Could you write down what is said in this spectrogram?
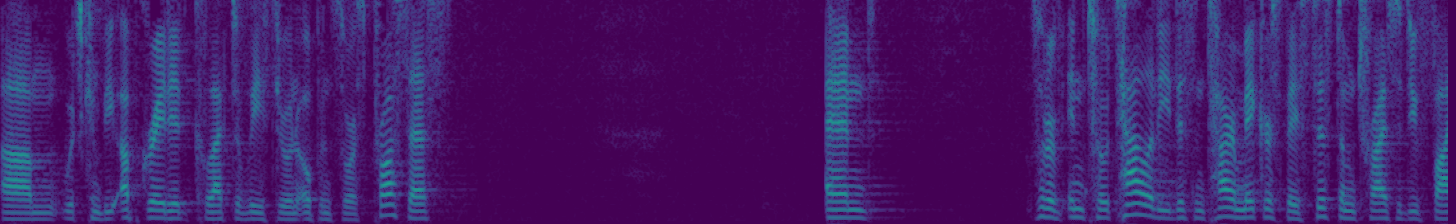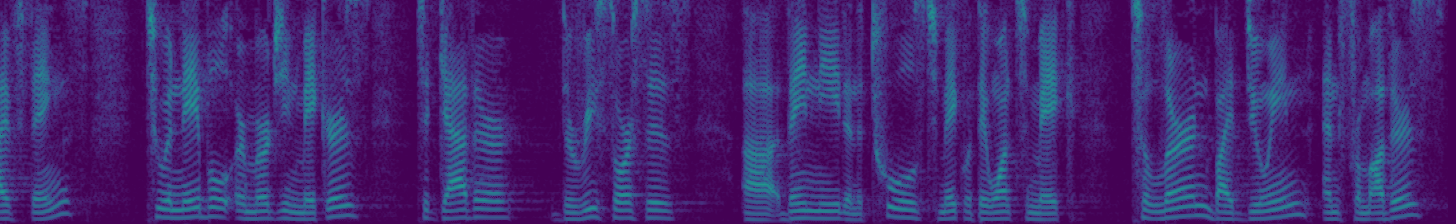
um, which can be upgraded collectively through an open source process. And sort of in totality, this entire makerspace system tries to do five things to enable emerging makers to gather the resources uh, they need and the tools to make what they want to make, to learn by doing and from others,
